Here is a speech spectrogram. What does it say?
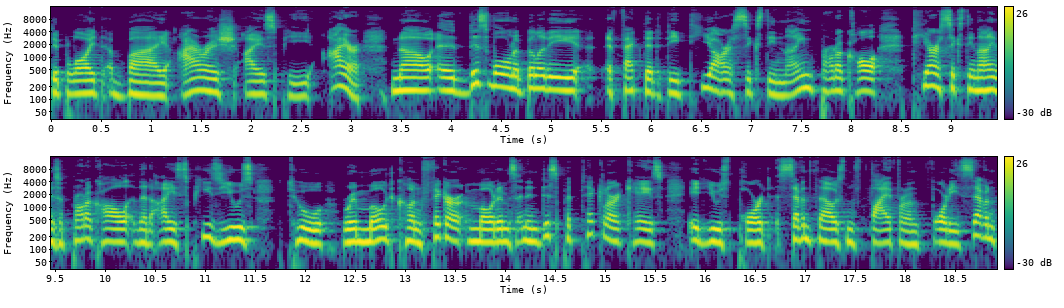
deployed by Irish ISP Eir. Now, uh, this vulnerability affected the TR69 protocol. TR69 is a protocol that ISPs use to remote configure modems, and in this particular case, it used port 7547,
